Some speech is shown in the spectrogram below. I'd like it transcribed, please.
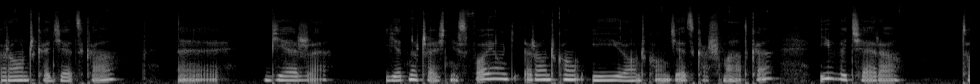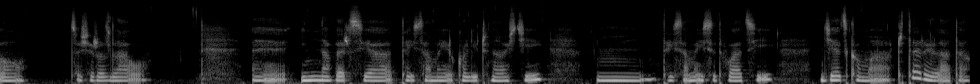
rączkę dziecka, e, bierze jednocześnie swoją rączką i rączką dziecka szmatkę i wyciera to, co się rozlało. E, inna wersja tej samej okoliczności, mm, tej samej sytuacji. Dziecko ma 4 lata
